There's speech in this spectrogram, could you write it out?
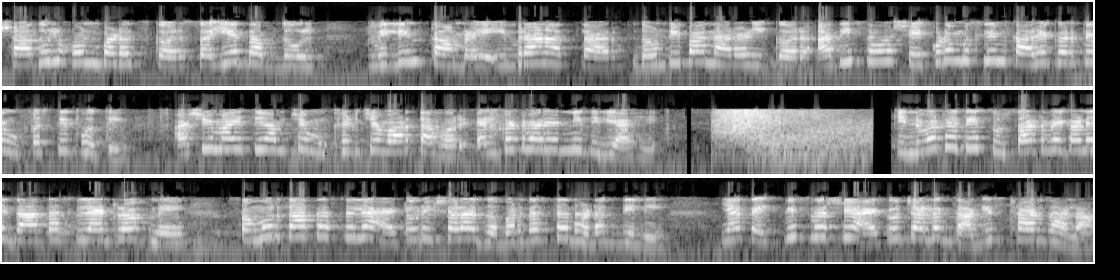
शादुल होनबडसकर सय्यद अब्दुल मिलिंद कांबळे इम्रान अत्तार दोंडीबा नारळीकर आदीसह शेकडो मुस्लिम कार्यकर्ते उपस्थित होते. अशी माहिती आमचे मुखेडचे वार्ताहर एलकटवार यांनी दिली आहे. किनवट येथे सुसाट वेगाने जात असलेल्या ट्रकने समोर जात असलेल्या ऑटो रिक्षाला जबरदस्त धडक दिली. यात एकवीस वर्षीय ऑटो चालक जागीच ठार झाला.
